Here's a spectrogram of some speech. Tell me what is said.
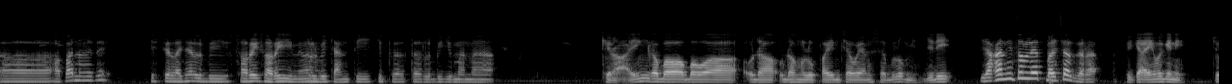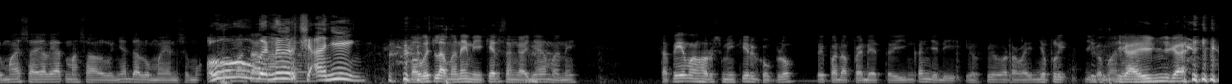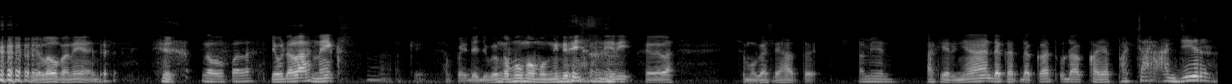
eh, apa namanya teh istilahnya lebih sorry sorry ini lebih cantik gitu atau lebih gimana? Kirain nggak bawa-bawa udah udah ngelupain cewek yang sebelumnya. Jadi ya kan itu lihat baca gerak. pikir aing begini cuma saya lihat masa lalunya udah lumayan semua oh Masa bener si anjing. Bagus lah mana mikir sangganya mana tapi emang harus mikir goblok. Daripada pede teuing kan jadi ilfil orang lain jepli juga mana? Jika aing jika aing. Hello mana ya nggak apa-apa lah. Ya udahlah next. Oke sampai dia juga nggak mau ngomongin dirinya sendiri. Lah semoga sehat tuh amin. Akhirnya dekat-dekat udah kayak pacar anjir.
